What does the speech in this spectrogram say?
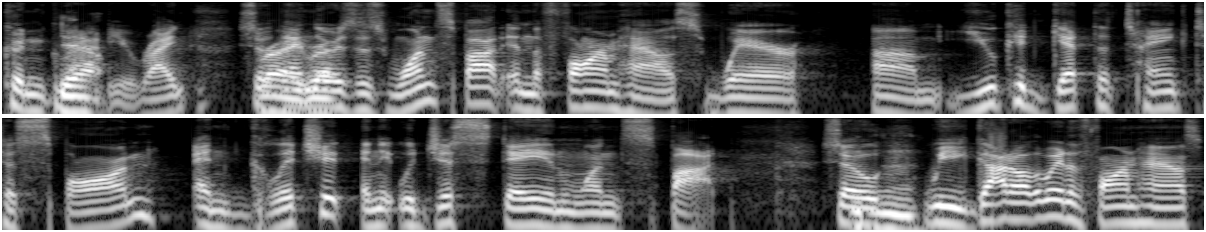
couldn't grab Yeah. you, right? So Right, then right. was this one spot in the farmhouse where um, you could get the tank to spawn and glitch it, and it would just stay in one spot. So Mm-hmm. we got all the way to the farmhouse.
